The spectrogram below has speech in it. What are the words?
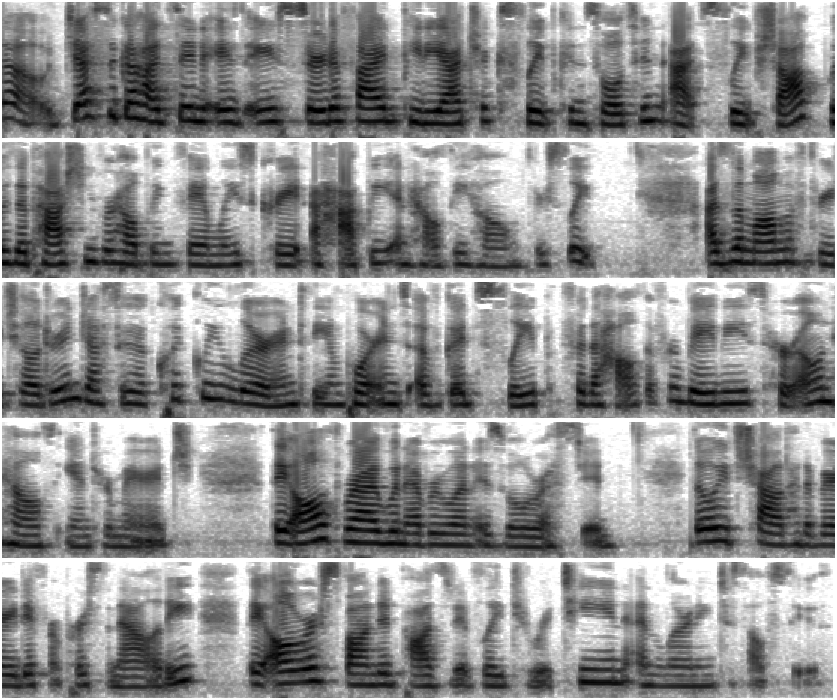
So, Jessica Hudson is a certified pediatric sleep consultant at SleepShop with a passion for helping families create a happy and healthy home through sleep. As the mom of three children, Jessica quickly learned the importance of good sleep for the health of her babies, her own health, and her marriage. They all thrive when everyone is well rested. Though each child had a very different personality, they all responded positively to routine and learning to self soothe.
